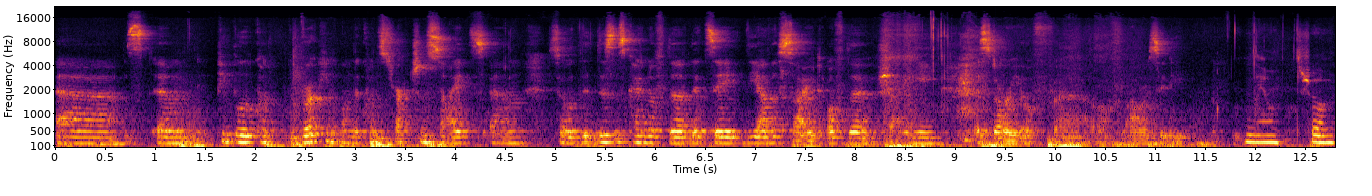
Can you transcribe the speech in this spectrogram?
uh, um, people working on the construction sites. Um, so th this is kind of the, let's say, the other side of the shiny story of, uh, of our city. Yeah, sure.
